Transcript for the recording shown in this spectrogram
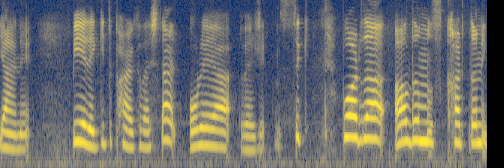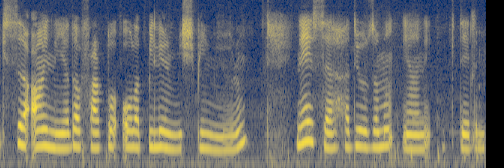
yani bir yere gidip arkadaşlar oraya verecekmiştik. Bu arada aldığımız kartların ikisi aynı ya da farklı olabilirmiş bilmiyorum. Neyse hadi o zaman yani gidelim.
